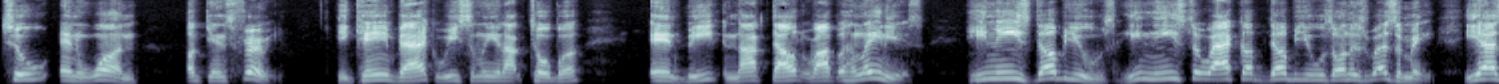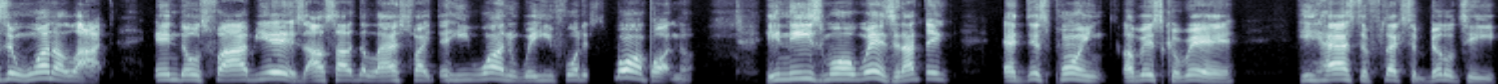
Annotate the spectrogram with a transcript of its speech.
2 and 1 against Fury. He came back recently in October and beat and knocked out Robert Helenius. He needs W's. He needs to rack up W's on his resume. He hasn't won a lot in those five years outside of the last fight that he won, where he fought his sparring partner. He needs more wins. And I think at this point of his career, he has the flexibility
